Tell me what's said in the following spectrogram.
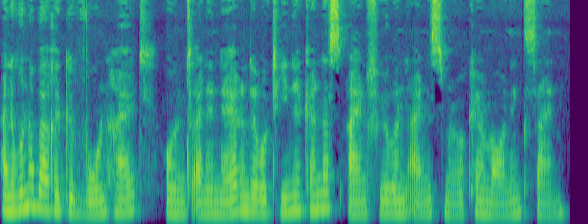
Eine wunderbare Gewohnheit und eine nährende Routine kann das Einführen eines Miracle Mornings sein.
